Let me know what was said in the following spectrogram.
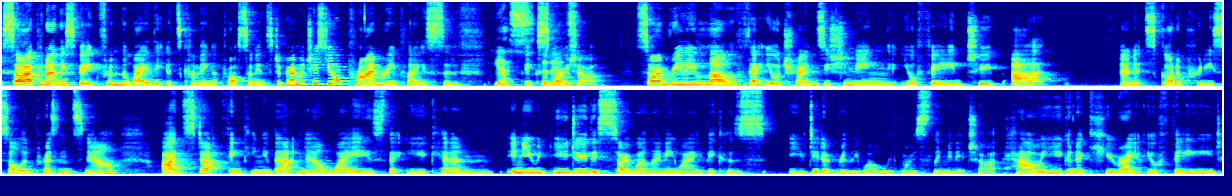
so I can only speak from the way that it's coming across on Instagram, which is your primary place of Yes, exposure. So I really love that you're transitioning your feed to art and it's got a pretty solid presence now. I'd start thinking about now ways that you can and you you do this so well anyway because you did it really well with mostly miniature. How are you going to curate your feed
